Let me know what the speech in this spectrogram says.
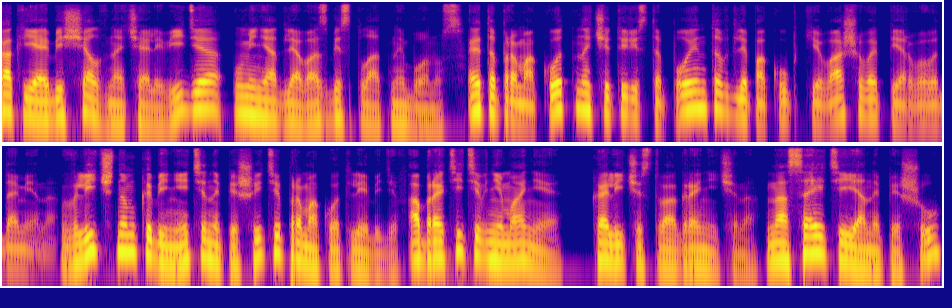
Как я обещал в начале видео, у меня для вас бесплатный бонус. Это промокод на 400 поинтов для покупки вашего первого домена. В личном кабинете напишите промокод Лебедев. Обратите внимание, количество ограничено. На сайте я напишу,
